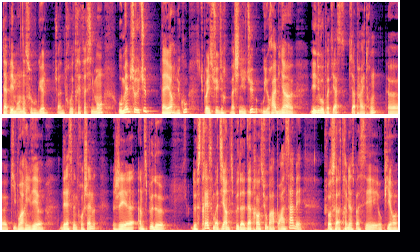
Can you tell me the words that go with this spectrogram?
taper mon nom sur Google, tu vas me trouver très facilement, ou même sur YouTube. D'ailleurs, du coup, tu peux aller suivre ma chaîne YouTube où il y aura eh bien euh, les nouveaux podcasts qui apparaîtront, euh, qui vont arriver euh, dès la semaine prochaine. J'ai un petit peu de, de, stress, on va dire, un petit peu d'appréhension par rapport à ça, mais je pense que ça va très bien se passer. Et au pire,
